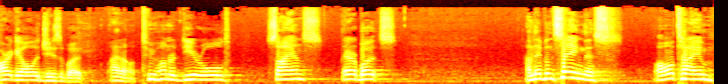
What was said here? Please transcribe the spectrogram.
archaeology is about, I don't know, 200 year old science, thereabouts. And they've been saying this all time.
